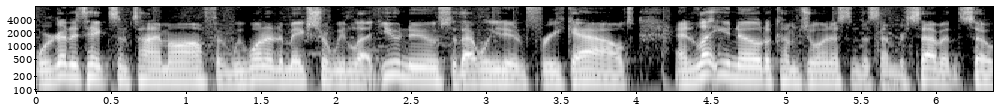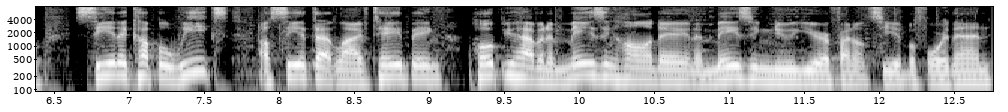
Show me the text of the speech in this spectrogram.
We're going to take some time off and we wanted to make sure we let you know so that way you didn't freak out and let you know to come join us on December 7th. So see you in a couple weeks. I'll see you at that live taping. Hope you have an amazing holiday and amazing new year if I don't see you before then.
